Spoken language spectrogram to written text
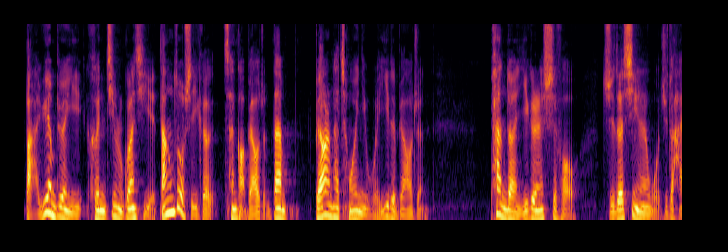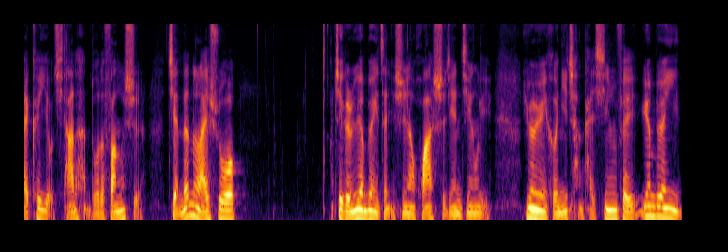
把愿不愿意和你进入关系也当做是一个参考标准，但不要让它成为你唯一的标准，判断一个人是否。值得信任，我觉得还可以有其他的很多的方式。简单的来说，这个人愿不愿意在你身上花时间精力，愿不愿意和你敞开心扉，愿不愿意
